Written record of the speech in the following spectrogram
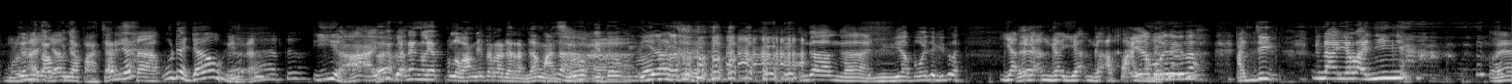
menurut tahu Aing, punya pacar ya? Nah, udah jauhin lah tuh. iya aing Eh, juga Mana ngelihat peluang itu rada renggang masuk Enggak. gitu. iya enggak enggak ya pokoknya gitulah Ya, Eh. ya enggak, ya enggak apa iya pokoknya gitu anjing Denial anjing. Pokoknya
